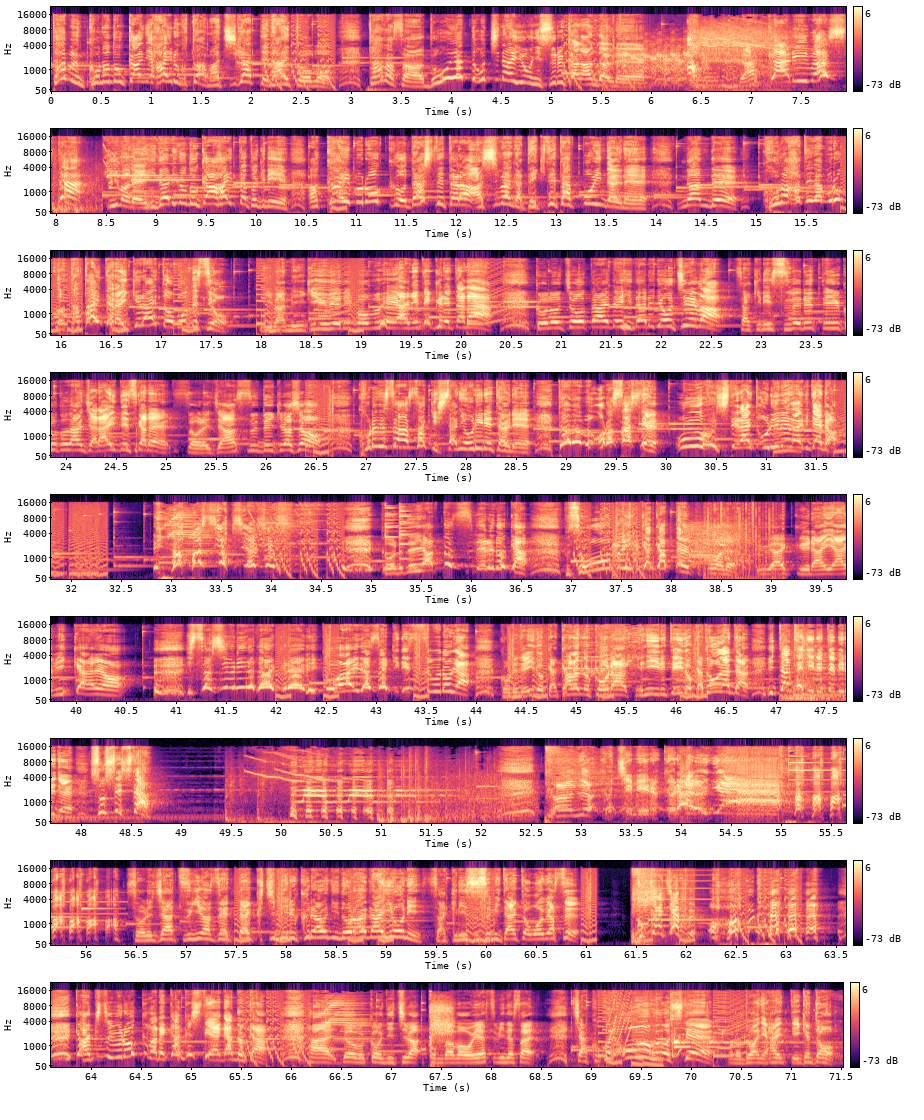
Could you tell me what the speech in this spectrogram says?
多分この土管に入ることは間違ってないと思う。たださどうやって落ちないようにするかなんだよね。あわかりました。今ね左の土管入った時に赤いブロックを出してたら足場ができてたっぽいんだよね。なんでこのハテナブロックを叩いたらいけないと思うんですよ。今右上にボブ兵上げてくれたらこの状態で左に落ちれば先に進めるっていうことなんじゃないんですかね。それじゃあ進んでいきましょう。これでささっき下に降りれたよね。頼む下ろさせてオンオフしてないと降りれないみたいだ。よしよしよしよし。これでやっと進めるのか。相当引っかかったよここまで。うわ暗闇かよ。久しぶりだダークライビー。怖いな先に進むのが。これでいいのか？からのコーナー。手に入れていいのか？どうなんだ？一旦手に入れてみるね。そして下。この唇クラウンがそれじゃあ次は絶対唇クラウンに乗らないように先に進みたいと思います。ここからジャンプ隠しブロックまで隠してやがんのか。はいどうもこんにちは。こんばんはおやすみなさい。じゃあここでオンオフをしてこのドアに入っていけと。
